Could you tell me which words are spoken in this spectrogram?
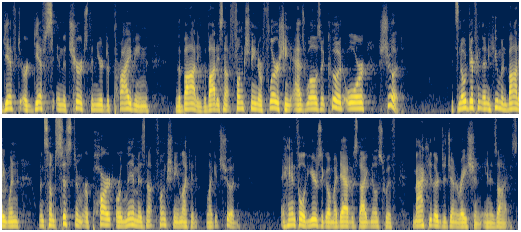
gift or gifts in the church, then you're depriving the body. The body's not functioning or flourishing as well as it could or should. It's no different than a human body when, when some system or part or limb is not functioning like it, like it should. A handful of years ago, my dad was diagnosed with macular degeneration in his eyes.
